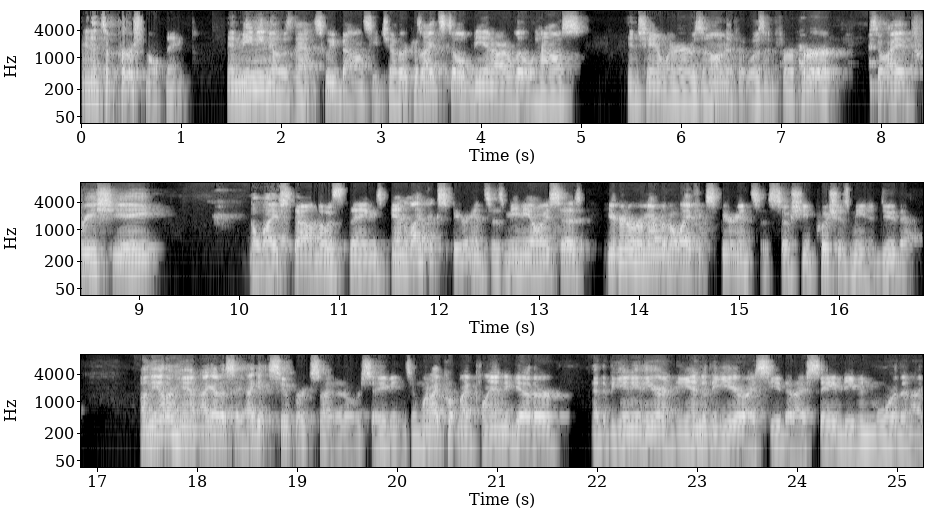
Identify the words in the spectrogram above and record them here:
And it's a personal thing. And Mimi knows that, so we balance each other because I'd still be in our little house in Chandler, Arizona if it wasn't for her. So I appreciate the lifestyle and those things and life experiences. Mimi always says, You're going to remember the life experiences. So she pushes me to do that. On the other hand, I got to say, I get super excited over savings. And when I put my plan together at the beginning of the year and at the end of the year, I see that I saved even more than I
